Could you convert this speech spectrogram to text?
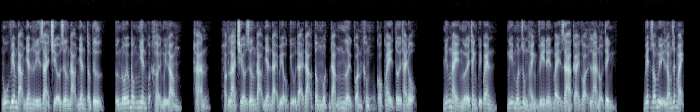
Ngũ viêm đạo nhân lý giải triều dương đạo nhân tâm tư, ứng đối bỗng nhiên quật khởi ngụy long, hán, hoặc là triều dương đạo nhân đại biểu cựu đại đạo tông một đám người còn không có quay tới thái độ những này người thanh quý quen, nghĩ muốn dùng hành vi đến bày ra cái gọi là nội tình. Biết rõ ngụy long rất mạnh,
